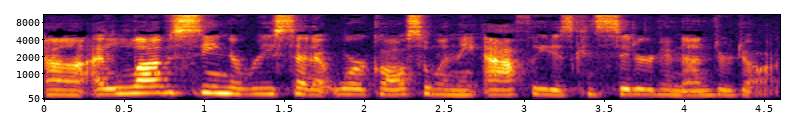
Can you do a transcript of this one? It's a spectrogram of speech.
Uh, I love seeing a reset at work also when the athlete is considered an underdog.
